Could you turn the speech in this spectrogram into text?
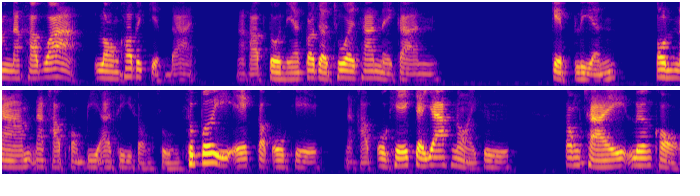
ำนะครับว่าลองเข้าไปเก็บได้นะครับ ตัวนี้ก็จะช่วยท่านในการเก็บเหรียญต้นน้ำนะครับของ BRC 20 Super EX กับ OK นะครับ OK จะยากหน่อยคือต้องใช้เรื่องของ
